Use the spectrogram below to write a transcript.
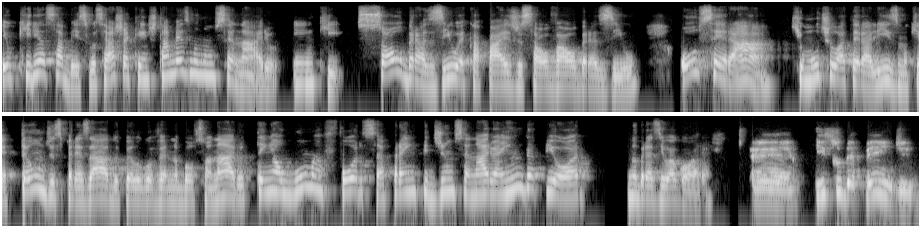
Eu queria saber se você acha que a gente está mesmo num cenário em que só o Brasil é capaz de salvar o Brasil, ou será que o multilateralismo, que é tão desprezado pelo governo Bolsonaro, tem alguma força para impedir um cenário ainda pior no Brasil agora? É, isso depende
